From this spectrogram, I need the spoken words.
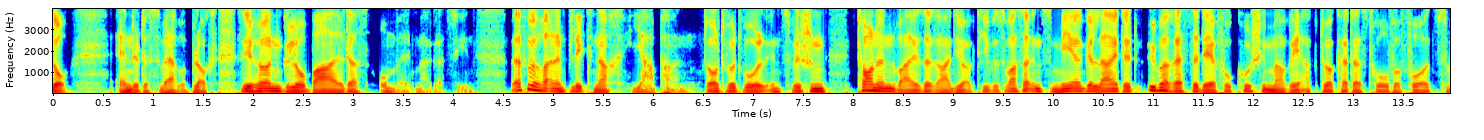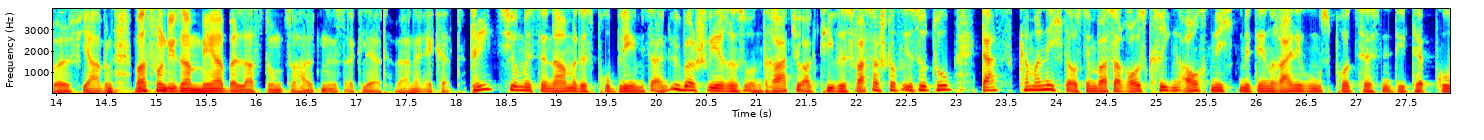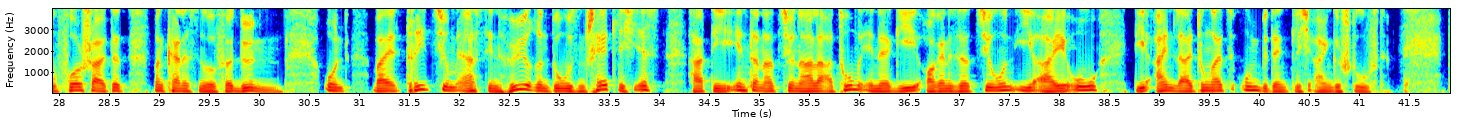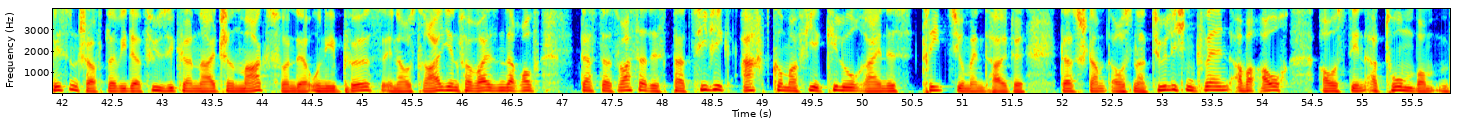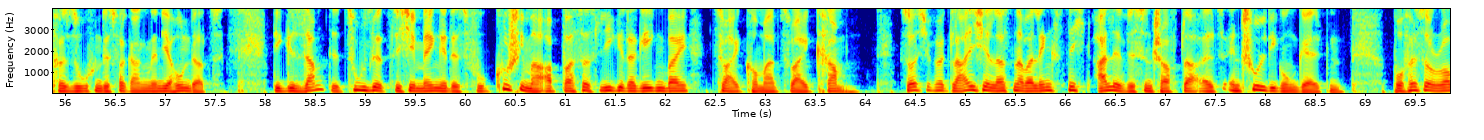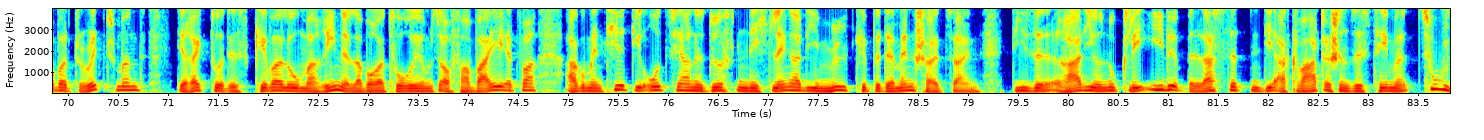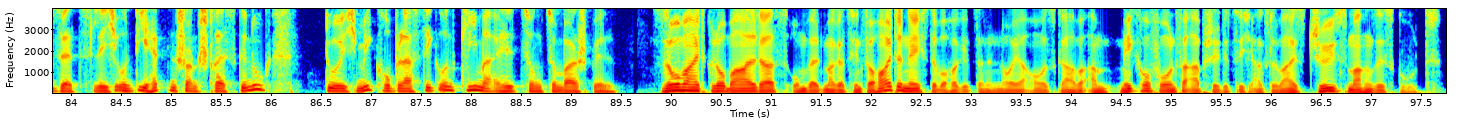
So, Ende des Werbeblocks. Sie hören global das Umweltmagazin. Werfen wir einen Blick nach Japan. Dort wird wohl inzwischen tonnenweise radioaktives Wasser ins Meer geleitet, Überreste der Fukushima-Reaktorkatastrophe vor zwölf Jahren. Was von dieser Meerbelastung zu halten ist, erklärt Werner Eckert. Tritium ist der Name des Problems. Ein überschweres und radioaktives Wasserstoffisotop. Das kann man nicht aus dem Wasser rauskriegen, auch nicht mit den Reinigungsprozessen, die TEPCO vorschaltet. Man kann es nur verdünnen. Und weil Tritium erst in höheren Dosen schädlich ist, hat die Internationale Atomenergieorganisation IAEO die Einleitung als unbedenklich eingestuft. Wissenschaftler wie der Physiker Nigel Marks von der Uni Perth in Australien verweisen darauf, dass das Wasser des Pazifik 8,4 Kilo reines Tritium enthalte. Das stammt aus natürlichen Quellen, aber auch aus den Atombombenversuchen des vergangenen Jahrhunderts. Die gesamte zusätzliche Menge des Fukushima-Abwassers liege dagegen bei 2,2 Gramm. Solche Vergleiche lassen aber längst nicht alle Wissenschaftler als Entschuldigung gelten. Professor Robert Richmond, Direktor des Kevalu Marine Laboratoriums auf Hawaii etwa, argumentiert, die Ozeane dürften nicht länger die Müllkippe der Menschheit sein. Diese Radionukleide belasteten die aquatischen Systeme zusätzlich und die hätten schon Stress genug durch Mikroplastik und Klimaerhitzung zum Beispiel. Soweit global das Umweltmagazin für heute. Nächste Woche gibt es eine neue Ausgabe. Am Mikrofon verabschiedet sich Axel Weiß. Tschüss, machen Sie es gut.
